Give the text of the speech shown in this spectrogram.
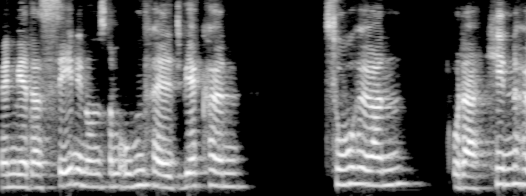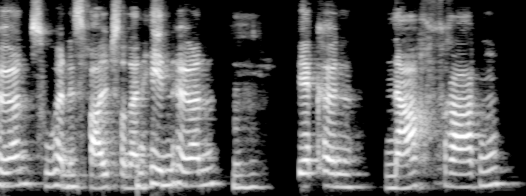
wenn wir das sehen in unserem Umfeld, wir können zuhören oder hinhören. Zuhören ist falsch, sondern hinhören. Mhm. Wir können nachfragen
